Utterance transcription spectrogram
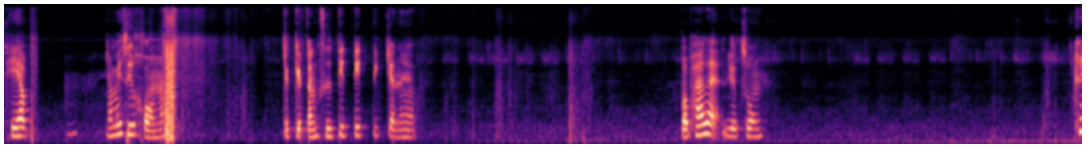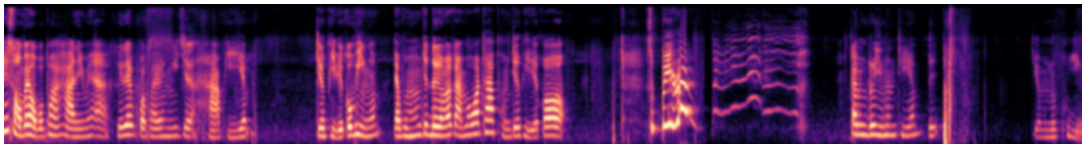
เทียบยังไม่ซื้อของนะ จะเก็บตังค์ซื้อติดติดติดกันนะครับปลอดภัยแหละเรียกทรงขึ้นที่สองไปของปลอดภัยคานี้ไหมอะคือแรกปลอดภัยนี้จะหาผีครับเจอผีแล้วก็วิ่งครับ แต่ผมจะเดินแล้วกันเพราะว่าถ้าผมเจอผีแล้วก็สปีรันกลายเป็นรีมทันทีครับเอ๊ะเจอมนุษย์ผู้หญิง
